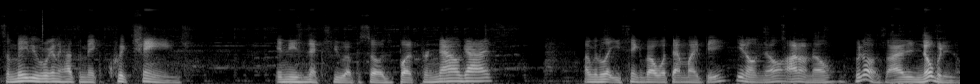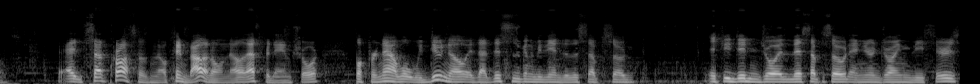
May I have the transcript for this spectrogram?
So maybe we're to have to make a quick change in these next few episodes. But for now, guys, I'm to let you think about what that might be. You don't know. I don't know. Who knows? I Nobody knows. And Seth Cross doesn't know. Finn Balor don't know. That's for damn sure. But for now, what we do know is that this is going to be the end of this episode. If you did enjoy this episode and you're enjoying the series,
